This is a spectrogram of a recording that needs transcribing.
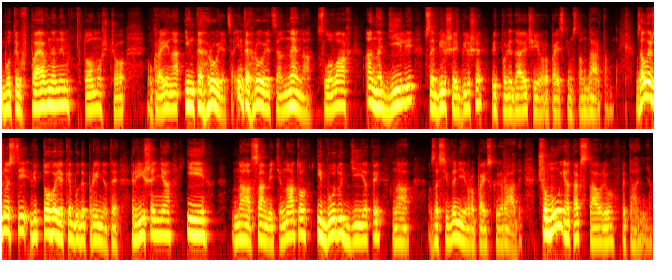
бути впевненим в тому, що Україна інтегрується. Інтегрується не на словах, а на ділі все більше і більше відповідаючи європейським стандартам. В залежності від того, яке буде прийняте рішення, і на саміті НАТО, і будуть діяти на засіданні Європейської ради. Чому я так ставлю питання?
